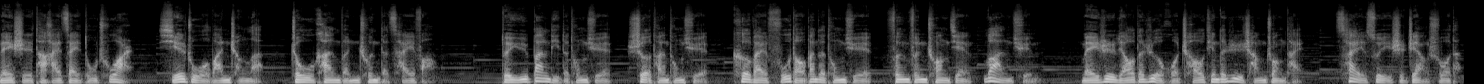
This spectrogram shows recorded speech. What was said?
那时他还在读初二，协助我完成了周刊文春的采访。对于班里的同学、社团同学、课外辅导班的同学，纷纷创建万群，每日聊得热火朝天的日常状态，蔡穗是这样说的：“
